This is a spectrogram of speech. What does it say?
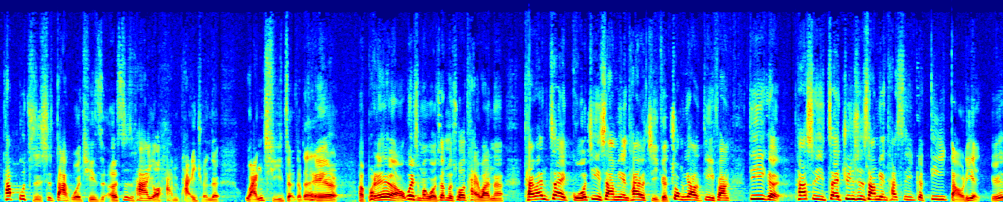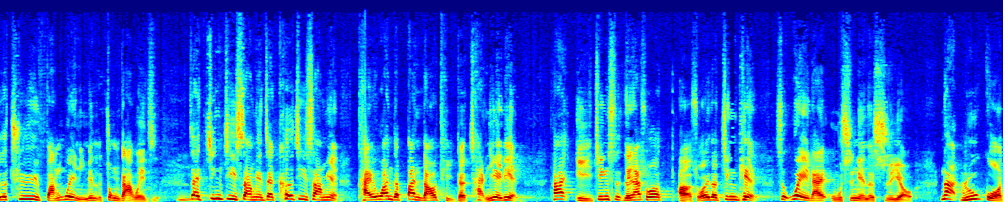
它不只是大国棋子，而是它有喊牌权的玩棋者的 player 啊 player。为什么我这么说台湾呢？台湾在国际上面，它有几个重要的地方。第一个，它是在军事上面，它是一个第一岛链，有一个区域防卫里面的重大位置。在经济上面，在科技上面，台湾的半导体的产业链。它已经是人家说啊，所谓的晶片是未来五十年的石油。那如果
